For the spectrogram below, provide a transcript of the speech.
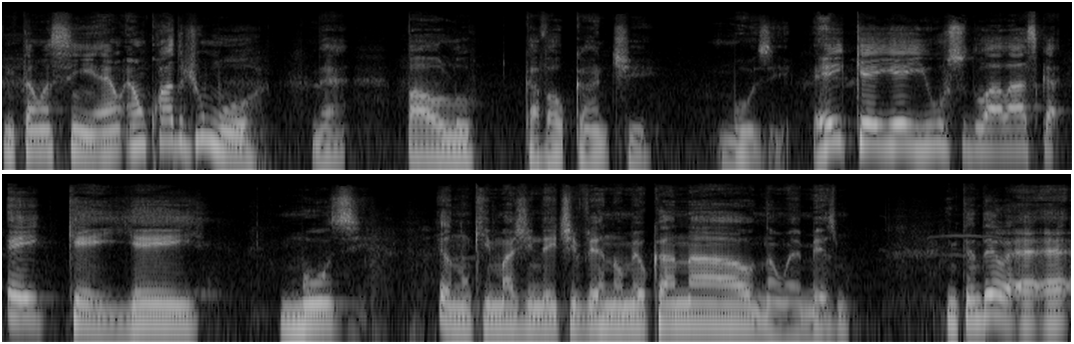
Então, assim, é, é um quadro de humor, né? Paulo Cavalcante Musi. A.K.A. Urso do Alasca, A.K.A. Musi. Eu nunca imaginei te ver no meu canal, não é mesmo? Entendeu? É, é,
